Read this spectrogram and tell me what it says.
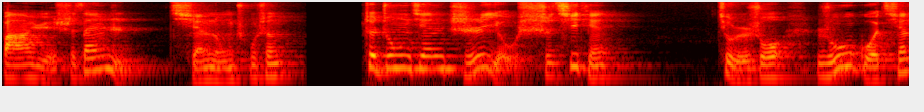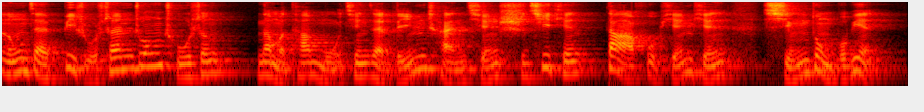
八月十三日乾隆出生。这中间只有十七天，就是说，如果乾隆在避暑山庄出生，那么他母亲在临产前十七天大腹便便，行动不便，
